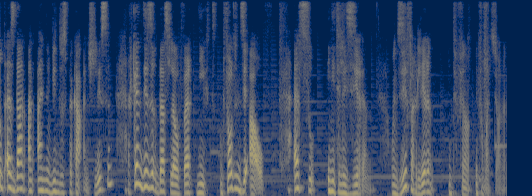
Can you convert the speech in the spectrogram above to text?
und es dann an einen Windows-PK anschließen, erkennt dieser das Laufwerk nicht und fordern Sie auf, es zu initialisieren und Sie verlieren Informationen.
